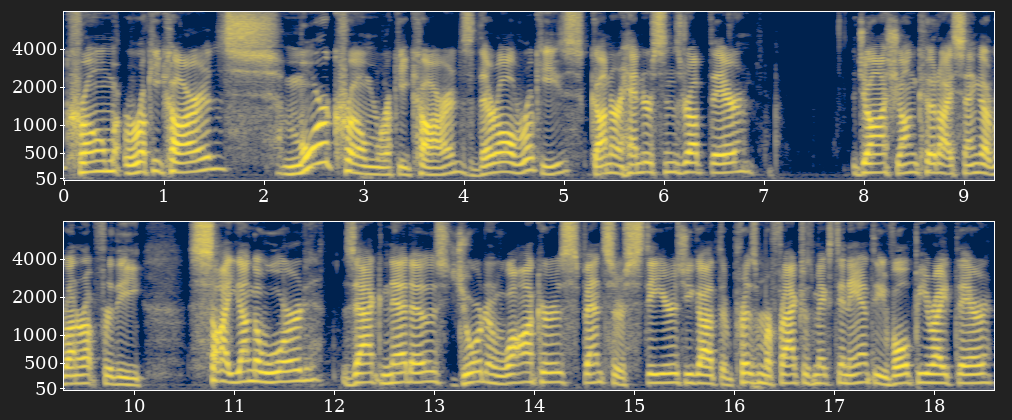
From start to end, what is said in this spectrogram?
Chrome rookie cards. More Chrome rookie cards. They're all rookies. Gunnar Henderson's up there. Josh Jung, Kodai Senga, runner-up for the Cy Young Award. Zach Neto's, Jordan Walker's, Spencer Steers. You got the Prism Refractors mixed in. Anthony Volpe right there.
